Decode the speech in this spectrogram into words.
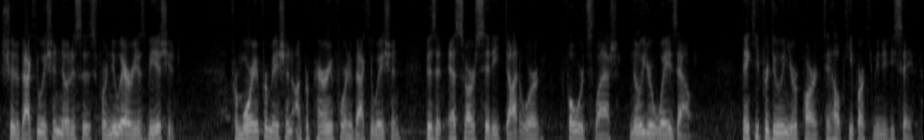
should evacuation notices for new areas be issued. For more information on preparing for an evacuation, visit srcity.org forward slash know your ways out. Thank you for doing your part to help keep our community safe.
